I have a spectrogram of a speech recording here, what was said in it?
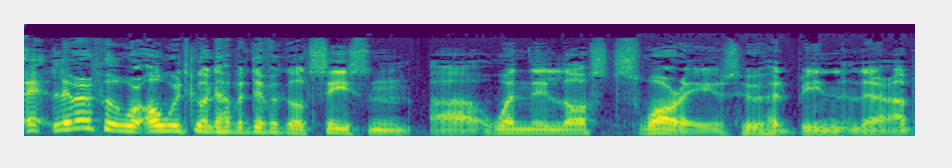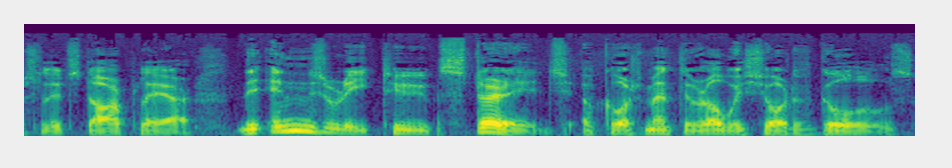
Uh, Liverpool were always going to have a difficult season uh, when they lost Suarez, who had been their absolute star player. The injury to Sturridge, of course, meant they were always short of goals.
